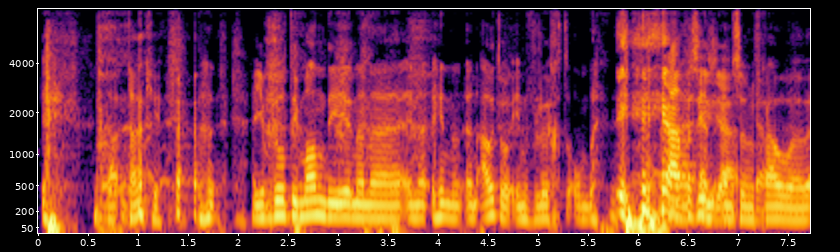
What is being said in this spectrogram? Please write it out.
Da- dank je. je bedoelt die man die in een, eh, in een, in een auto invlucht om de, ja, eh, precies. en, ja. en zijn vrouw eh,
